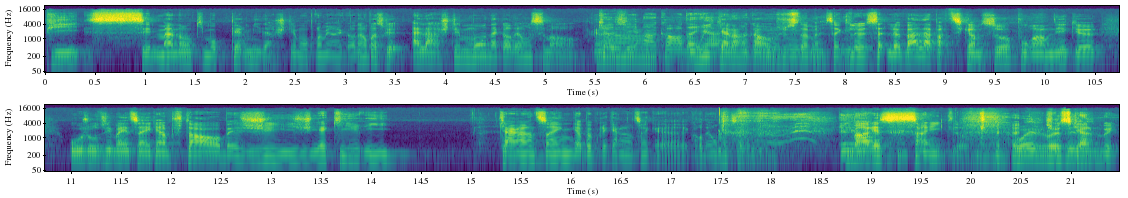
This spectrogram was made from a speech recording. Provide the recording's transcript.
Puis c'est Manon qui m'a permis d'acheter mon premier accordéon parce qu'elle a acheté mon accordéon Simard. Que j'ai encore d'ailleurs. Oui, qu'elle a encore, Mm, justement. mm, mm, C'est que le, ça- le bal a parti comme ça pour emmener que, aujourd'hui, 25 ans plus tard, ben, j'ai, j'ai acquéri 45, à peu près 45 euh, accordéons. Il m'en reste 5, là. Ouais, Je me vas-y. suis calmé.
